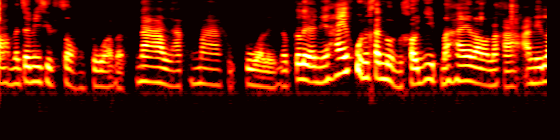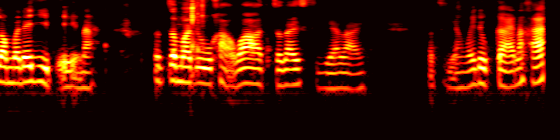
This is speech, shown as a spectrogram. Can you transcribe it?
ค่ะ มันจะมีสิบสองตัวแบบน่ารักมากทุกตัวเลย แล้วก็เลยอันนี้ให้คุณขนุนเขาหยิบมาให้เรานะคะ อันนี้เราไม่ได้หยิบเองนะ เราจะมาดูค่ะว่าจะได้สีอะไร เราจะยังไม่ดูการนะคะ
